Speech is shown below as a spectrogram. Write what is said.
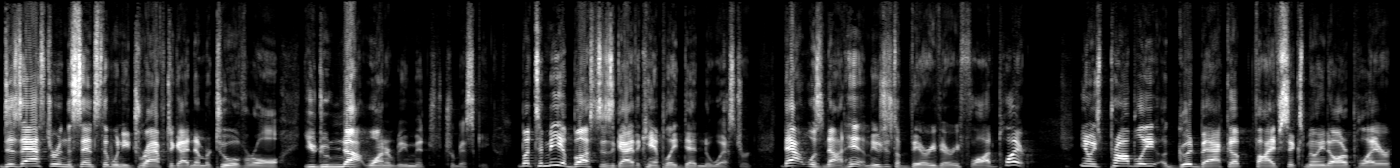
Disaster in the sense that when you draft a guy number two overall, you do not want him to be Mitch Trubisky. But to me, a bust is a guy that can't play dead in the Western. That was not him. He was just a very, very flawed player. You know, he's probably a good backup, five, six million dollar player.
